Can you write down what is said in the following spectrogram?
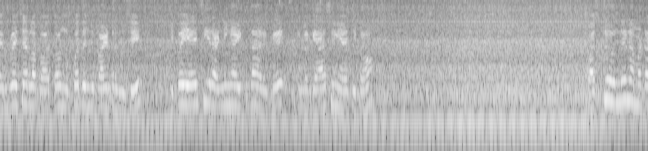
டெம்பரேச்சரில் பார்த்தோம் முப்பத்தஞ்சு பாயிண்ட் இருந்துச்சு. இப்போ ஏசி ரன்னிங் ஆகிட்டு தான் இருக்குது நம்ம கேஸும் ஏற்றிட்டோம் ஃபஸ்ட்டு வந்து நம்மகிட்ட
